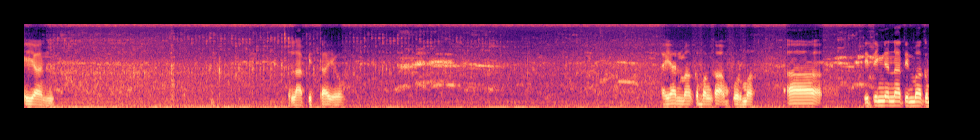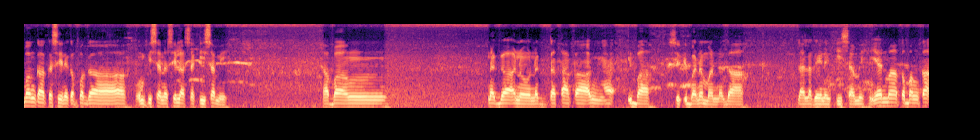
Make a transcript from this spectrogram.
Ayan. Lapit tayo. Ayan mga kabangka ang forma. Ah, titingnan natin mga kabangka kasi nakapag ah, umpisa na sila sa kisame. Habang nag ah, ano, nagtataka ang ah, iba, si iba naman nag ah, lalagay ng kisame. Yan mga kabangka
